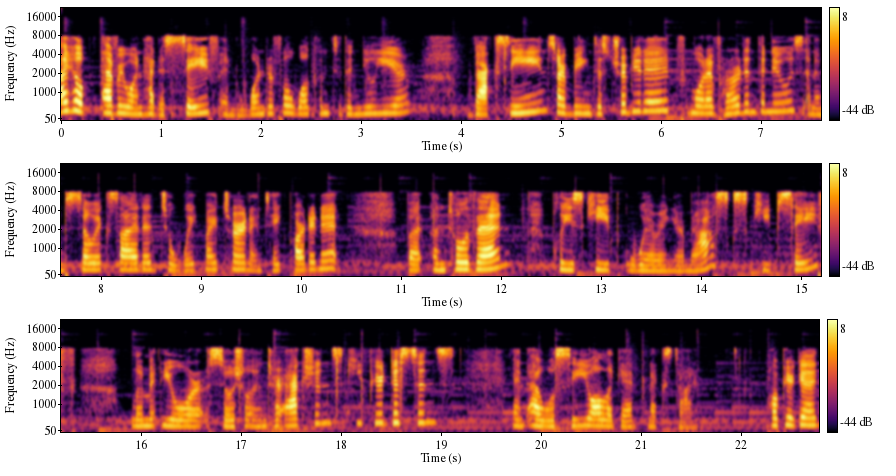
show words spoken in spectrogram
I hope everyone had a safe and wonderful welcome to the new year. Vaccines are being distributed from what I've heard in the news, and I'm so excited to wait my turn and take part in it. But until then, please keep wearing your masks, keep safe, limit your social interactions, keep your distance, and I will see you all again next time. Hope you're good.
